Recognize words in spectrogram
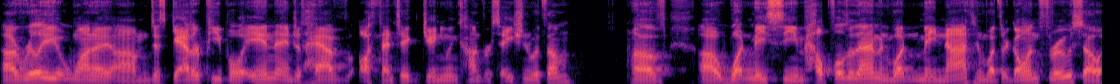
I really want to um, just gather people in and just have authentic, genuine conversation with them of uh, what may seem helpful to them and what may not and what they're going through. So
